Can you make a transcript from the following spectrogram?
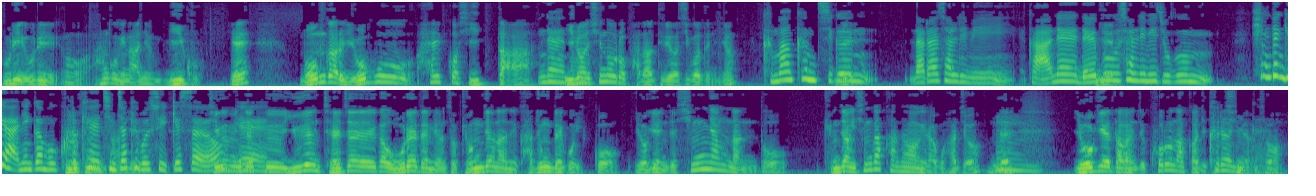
우리 우리 어, 한국이나 아니면 미국에 뭔가를 요구할 것이 있다 네네. 이런 신호로 받아들여지거든요. 그만큼 지금 나라 살림이 그 안에 내부 예. 살림이 조금 힘든 게 아닌가 뭐 그렇게 그렇습니다. 짐작해 예. 볼수 있겠어요. 지금 이제 예. 그 유엔 제재가 오래되면서 경제난이 가중되고 있고 여기에 이제 식량난도 굉장히 심각한 상황이라고 하죠. 근데 음, 여기에다가 이제 코로나까지. 겹치면서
